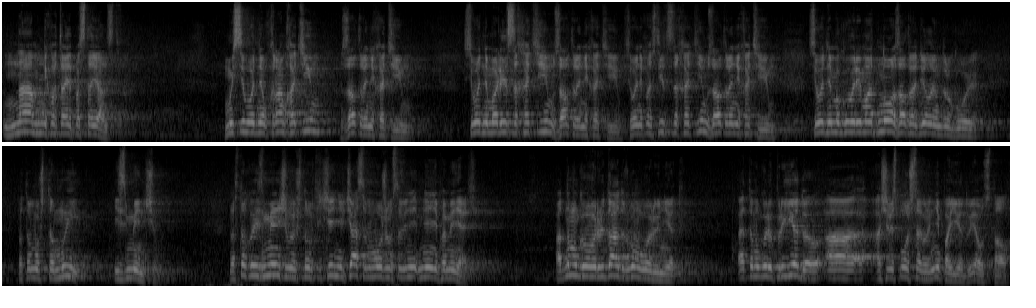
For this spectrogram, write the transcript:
Нам не хватает постоянства. Мы сегодня в храм хотим, завтра не хотим. Сегодня молиться хотим, завтра не хотим. Сегодня поститься хотим, завтра не хотим. Сегодня мы говорим одно, а завтра делаем другое. Потому что мы изменчивы. Настолько изменчивы, что в течение часа мы можем свое мнение поменять. Одному говорю да, другому говорю нет. Этому говорю приеду, а, а через полчаса говорю не поеду, я устал.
